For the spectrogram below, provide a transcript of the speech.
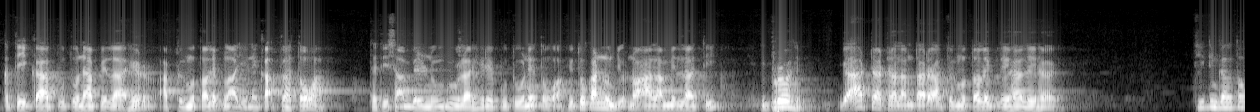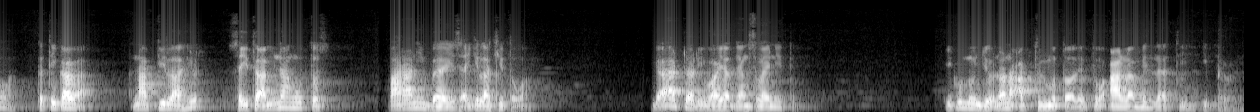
Ketika putu nabi lahir, Abdul Muthalib melayu ning Ka'bah tawaf. Jadi sambil nunggu lahirnya putune tawaf. Itu kan nunjukno alamillati Ibrahim. Enggak ada dalam tarik Abdul Muthalib leha-leha. Ditinggal tawaf. Ketika Nabi lahir, Sayyidah Aminah ngutus. Parani bae, saiki lagi tawaf. Enggak ada riwayat yang selain itu. Iku nunjukno Abdul Muthalib itu alamillati Ibrahim.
